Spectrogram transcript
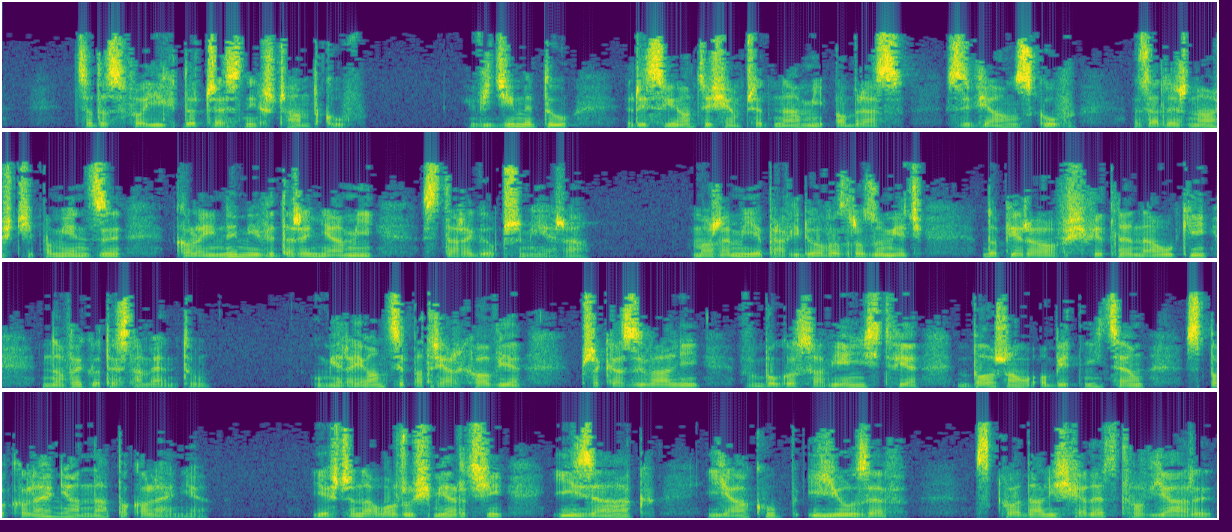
co do swoich doczesnych szczątków. Widzimy tu rysujący się przed nami obraz związków, zależności pomiędzy kolejnymi wydarzeniami Starego Przymierza. Możemy je prawidłowo zrozumieć dopiero w świetle nauki Nowego Testamentu. Umierający patriarchowie przekazywali w błogosławieństwie Bożą obietnicę z pokolenia na pokolenie. Jeszcze na łożu śmierci Izaak, Jakub i Józef składali świadectwo wiary.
